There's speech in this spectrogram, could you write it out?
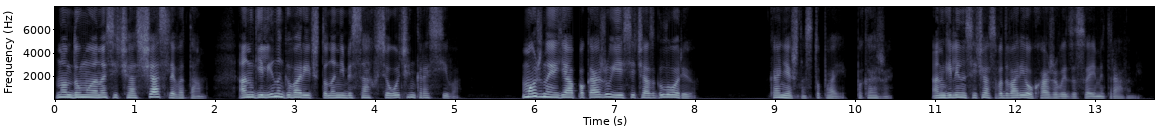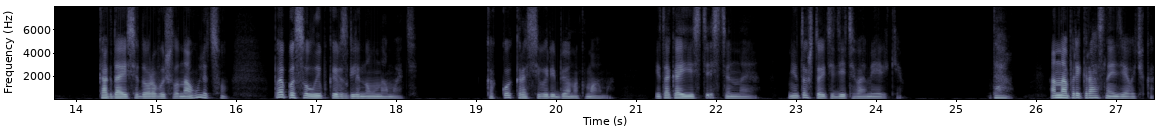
Но, думаю, она сейчас счастлива там. Ангелина говорит, что на небесах все очень красиво. Можно я покажу ей сейчас Глорию? Конечно, ступай, покажи. Ангелина сейчас во дворе ухаживает за своими травами. Когда Исидора вышла на улицу, Пеппа с улыбкой взглянул на мать. Какой красивый ребенок, мама. И такая естественная. Не то, что эти дети в Америке. Да, она прекрасная девочка.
